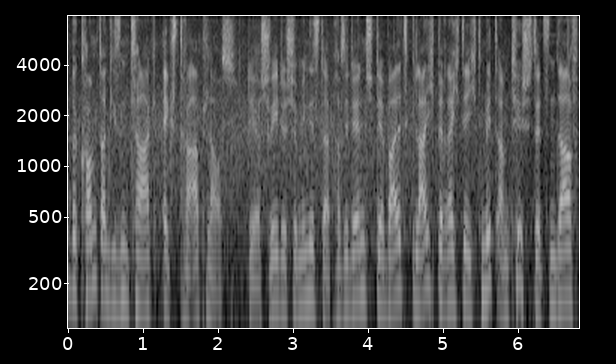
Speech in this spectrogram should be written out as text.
bekommt an diesem Tag extra Applaus. Der schwedische Ministerpräsident, der bald gleichberechtigt mit am Tisch sitzen darf,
